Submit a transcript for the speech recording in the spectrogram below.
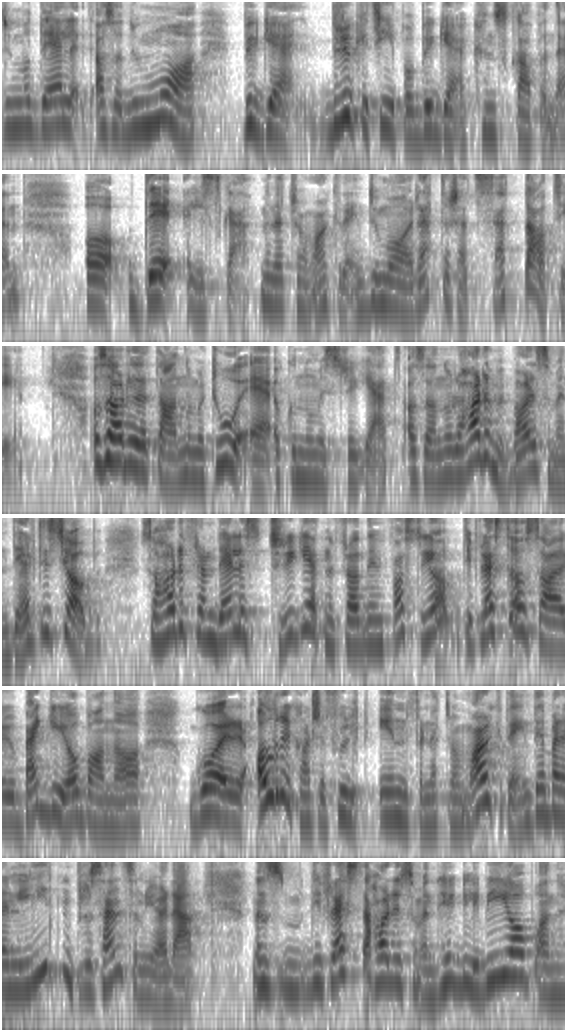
du må dele Altså, du må bygge, bruke tid på å bygge kunnskapen din. Og det elsker jeg med nettopp marketing. Du må rett og slett sette av tid. Og så har du dette, nummer to er økonomisk trygghet. Altså Når du har det bare som en deltidsjobb, så har du fremdeles tryggheten fra din faste jobb. De fleste av oss har jo begge jobbene og går aldri kanskje fullt inn for nettopp marketing. Det er bare en liten prosent som gjør det. Mens de fleste har det som en hyggelig bijobb og en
